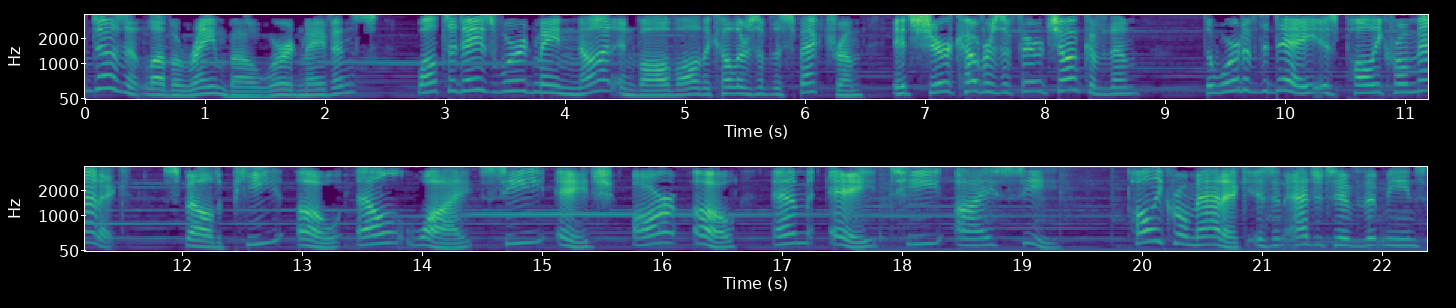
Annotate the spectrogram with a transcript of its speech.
doesn't love a rainbow, word mavens? While today's word may not involve all the colors of the spectrum, it sure covers a fair chunk of them. The word of the day is polychromatic, spelled P O L Y C H R O M A T I C. Polychromatic is an adjective that means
